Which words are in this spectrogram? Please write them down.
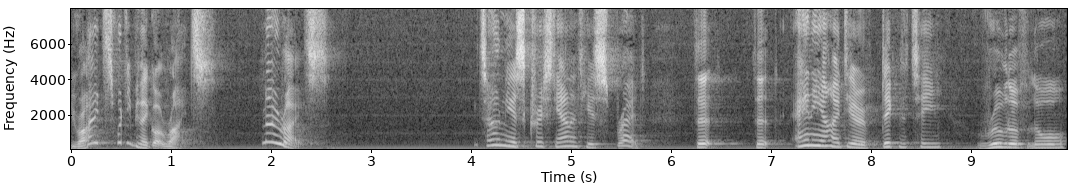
Rights? What do you mean they've got rights? No rights. It's only as Christianity has spread that, that any idea of dignity, rule of law,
